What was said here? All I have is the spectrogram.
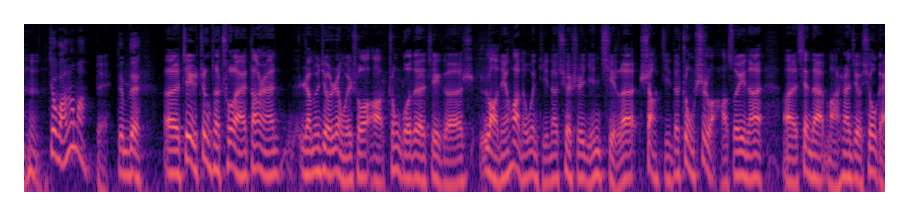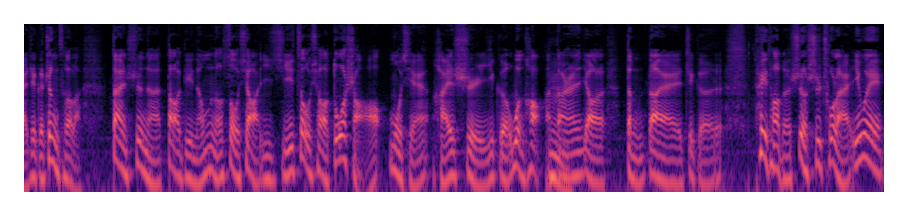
就完了吗？对，对不对？呃，这个政策出来，当然人们就认为说啊，中国的这个老年化的问题呢，确实引起了上级的重视了哈，所以呢，呃，现在马上就修改这个政策了。但是呢，到底能不能奏效，以及奏效多少，目前还是一个问号啊。当然要等待这个配套的设施出来，因为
